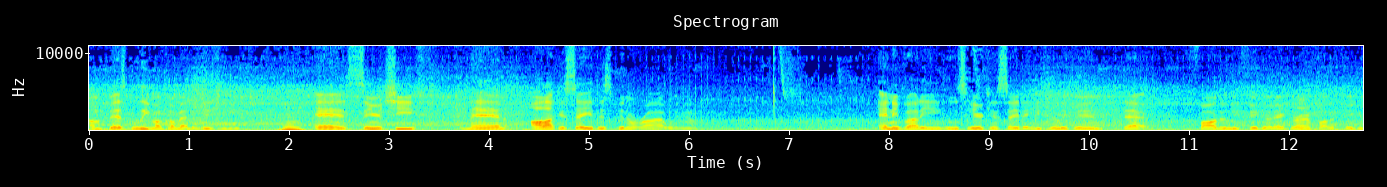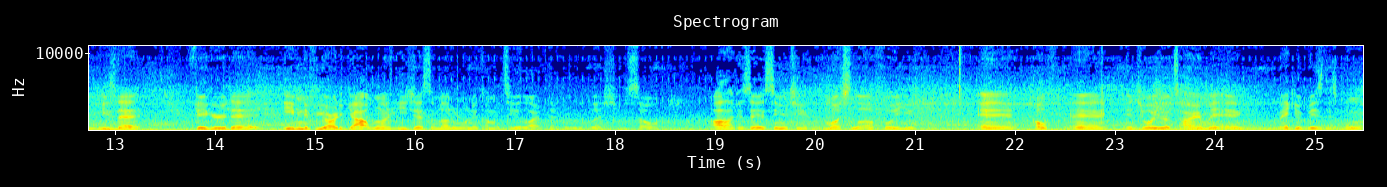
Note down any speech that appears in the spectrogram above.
I'm best believe I'll come back to visit you. Mm. And Senior Chief, man, all I can say, this has been a ride with him. Anybody who's here can say that he's really been that fatherly figure, that grandfather figure. He's that figure that even if you already got one, he's just another one that come into your life that can really bless you. So all I can say is Senior Chief is much love for you and hope and enjoy your retirement and make your business boom.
